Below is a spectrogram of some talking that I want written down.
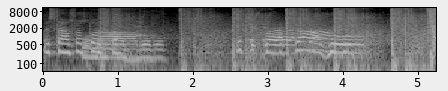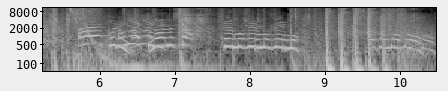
O stava a far apposta? Perché spara a caso? Ah, eccoli! No, non sta! Fermo, fermo, fermo! Cosa morto?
